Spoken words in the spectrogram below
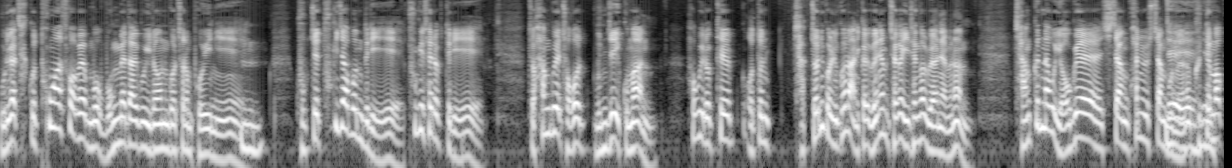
우리가 자꾸 통화 수업에 뭐 목매달고 이러는 것처럼 보이니 음. 국제 투기 자본들이 투기 세력들이 저 한국에 저거 문제 있구만 하고 이렇게 어떤 작전이 걸린 건 아닐까요? 왜냐하면 제가 이 생각을 왜 하냐면은 장 끝나고 여괴 시장, 환율 시장 보면은 네, 그때 네. 막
